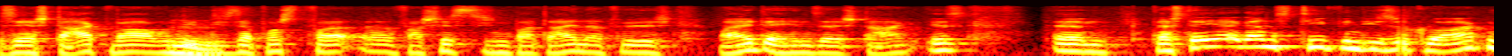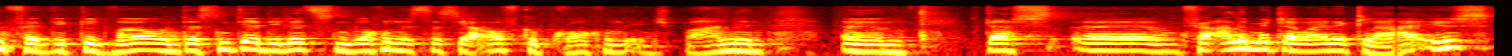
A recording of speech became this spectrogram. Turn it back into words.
sehr stark war und in dieser postfaschistischen Partei natürlich weiterhin sehr stark ist ähm, dass der ja ganz tief in diese Kloaken verwickelt war und das sind ja die letzten Wochen ist das ja aufgebrochen in Spanien, ähm, dass äh, für alle mittlerweile klar ist,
